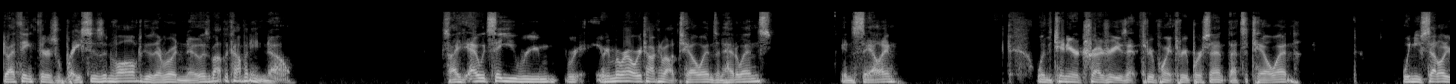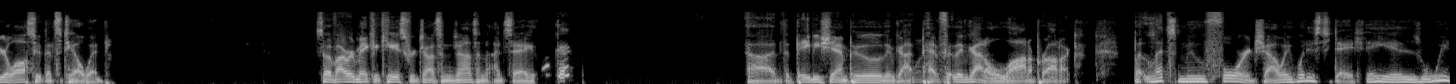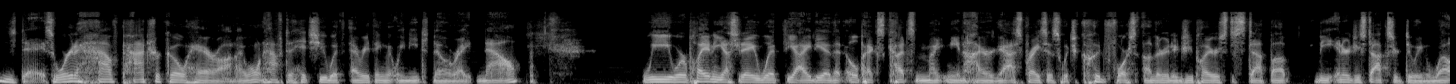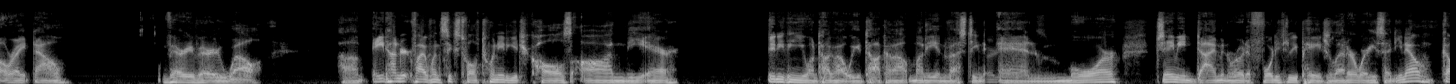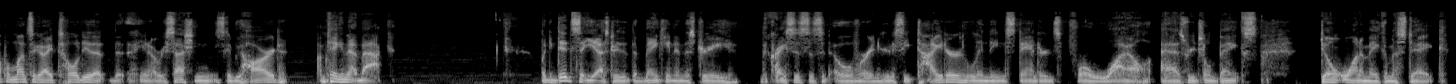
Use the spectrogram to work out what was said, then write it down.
Do I think there's races involved because everyone knows about the company? No. So I, I would say you re, re, remember how we are talking about tailwinds and headwinds in sailing? When the 10 year treasury is at 3.3%, that's a tailwind. When you settle your lawsuit, that's a tailwind. So if I were to make a case for Johnson & Johnson, I'd say, okay. Uh, the baby shampoo, they've got pet, they've got a lot of product. But let's move forward, shall we? What is today? Today is Wednesday. So we're going to have Patrick O'Hare on. I won't have to hit you with everything that we need to know right now. We were playing yesterday with the idea that OPEC's cuts might mean higher gas prices, which could force other energy players to step up. The energy stocks are doing well right now. Very, very well. Um, 800 516 1220 to get your calls on the air. Anything you want to talk about, we can talk about money investing and more. Jamie Dimon wrote a 43 page letter where he said, you know, a couple months ago, I told you that, the, you know, recession is going to be hard. I'm taking that back. But he did say yesterday that the banking industry, the crisis isn't over, and you're going to see tighter lending standards for a while as regional banks don't want to make a mistake.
